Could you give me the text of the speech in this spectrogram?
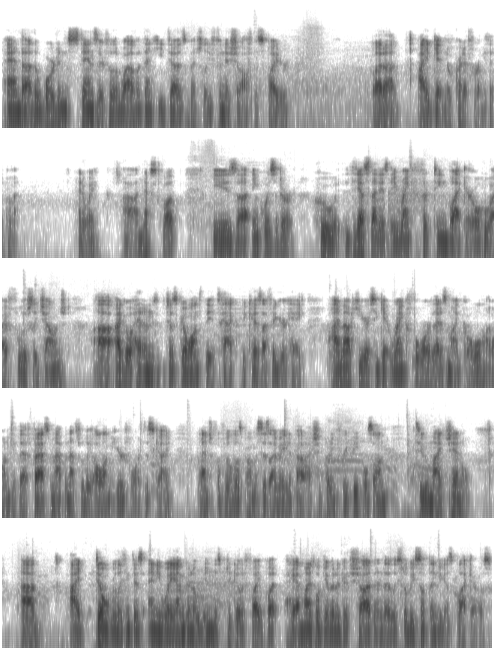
And uh, the warden stands there for a little while, but then he does eventually finish off the spider. But uh, I get no credit for anything from it. Anyway, uh, next up is uh, Inquisitor, who, yes, that is a rank 13 Black Arrow who I have foolishly challenged. Uh, I go ahead and just go on to the attack because I figure, hey, I'm out here to get rank 4. That is my goal. I want to get that fast map, and that's really all I'm here for with this guy. And to fulfill those promises I made about actually putting free peoples on to my channel. Um, I don't really think there's any way I'm going to win this particular fight, but hey, I might as well give it a good shot, and at least it'll be something against Black Arrows.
